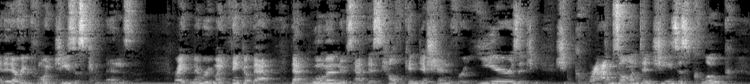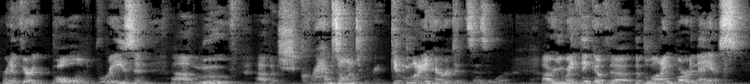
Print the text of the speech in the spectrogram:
And at every point, Jesus commends them. Right? Remember, you might think of that, that woman who's had this health condition for years and she, she grabs onto Jesus' cloak, right? A very bold, brazen uh, move, uh, but she grabs onto it. Right? Give me my inheritance, as it were. Uh, or you might think of the, the blind Bartimaeus,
